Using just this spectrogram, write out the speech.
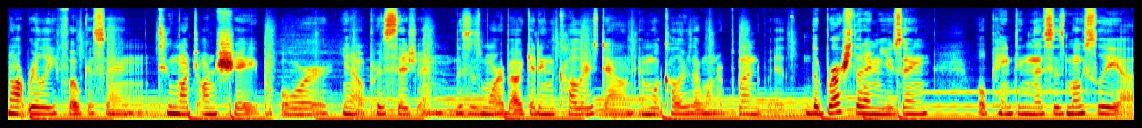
not really focusing too much on shape or, you know, precision. This is more about getting the colors down and what colors I want to blend with. The brush that I'm using while painting this is mostly a,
